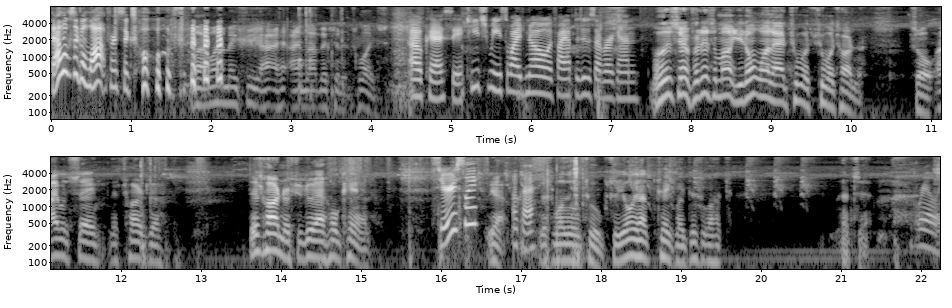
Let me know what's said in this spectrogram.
That looks like a lot for six holes. Well, I want to make sure you, I, I'm not mixing it twice. okay, I see. Teach me so I'd know if I have to do this ever again. Well, this here for this amount, you don't want to add too much too much hardener. So I would say it's hard to. This hardener should do that whole can. Seriously? Yeah. Okay. This one little tube. So you only have to take like this much. That's it. Really?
